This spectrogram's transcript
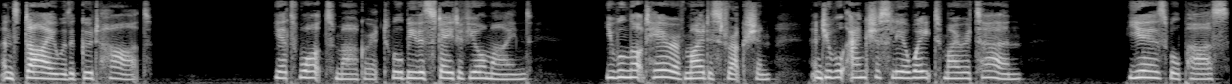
and die with a good heart. Yet what, Margaret, will be the state of your mind? You will not hear of my destruction, and you will anxiously await my return. Years will pass,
